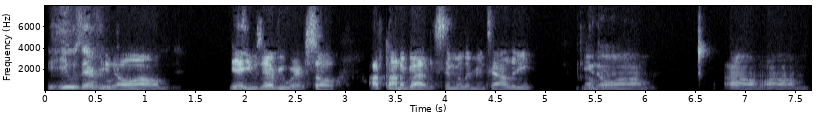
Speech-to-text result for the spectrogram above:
He was everywhere. You know, um, yeah, he was everywhere. So I've kind of got a similar mentality, you Okay. know, um, um, um,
